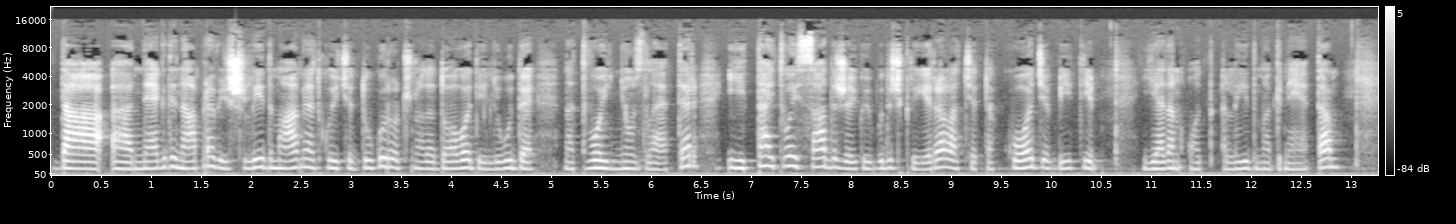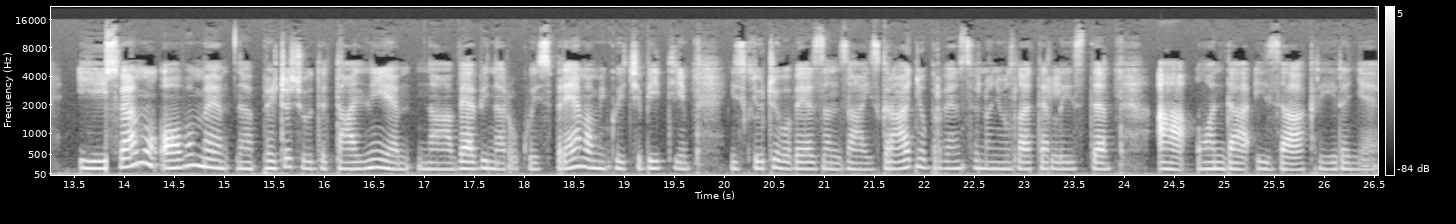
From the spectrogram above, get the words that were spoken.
da a, negde napraviš lead magnet koji će dugoročno da dovodi ljude na tvoj newsletter i taj tvoj sadržaj koji budeš kreirala će takođe biti jedan od lead magneta I svemu ovome pričat ću detaljnije na webinaru koji spremam i koji će biti isključivo vezan za izgradnju prvenstveno newsletter liste, a onda i za kreiranje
